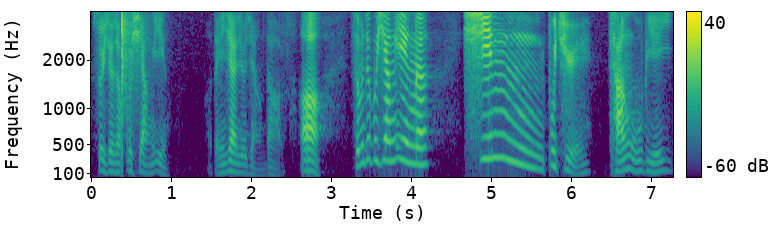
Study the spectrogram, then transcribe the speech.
所以就叫不相应。等一下就讲到了啊，什么叫不相应呢？心不觉，常无别意。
